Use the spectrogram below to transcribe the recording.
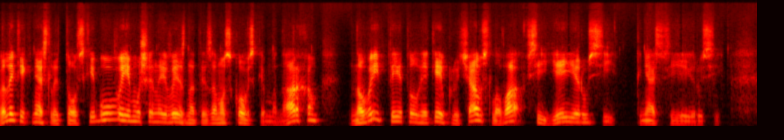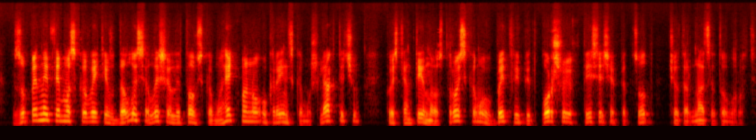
Великий князь Литовський був вимушений визнати за московським монархом новий титул, який включав слова всієї Русі, князь всієї Русі. Зупинити московитів вдалося лише литовському гетьману, українському шляхтичу Костянтину Острозькому в битві під Оршею в 1514 році.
